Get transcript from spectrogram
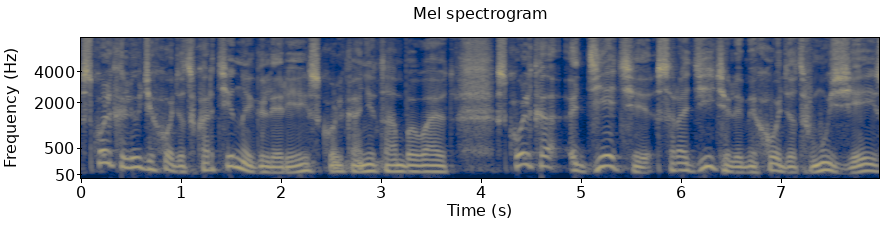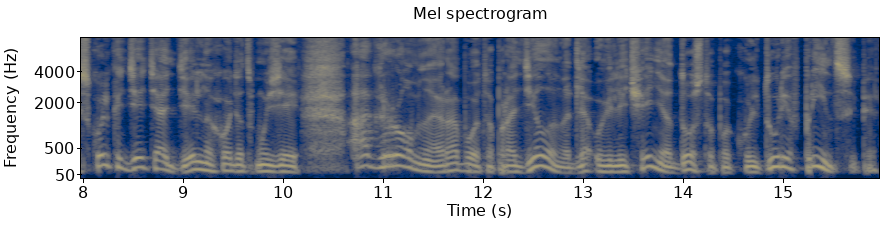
сколько люди ходят в картинной галерее, сколько они там бывают, сколько дети с родителями ходят в музей, сколько дети отдельно ходят в музей. Огромная работа проделана для увеличения доступа к культуре в принципе.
